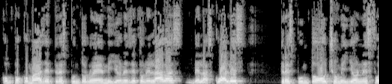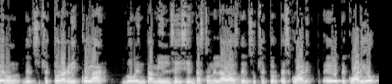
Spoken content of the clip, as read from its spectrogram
con poco más de 3.9 millones de toneladas, de las cuales 3.8 millones fueron del subsector agrícola, 90.600 toneladas del subsector eh, pecuario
